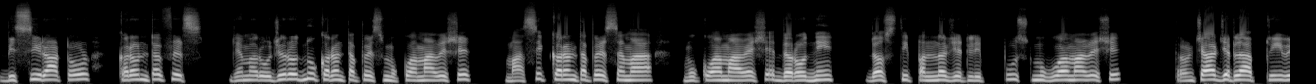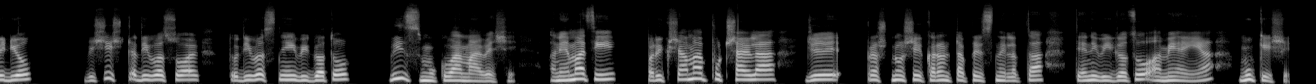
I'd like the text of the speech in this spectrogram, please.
બીસી રાઠોડ, કરંટ અફેર્સ, જેમાં રોજેરોજનું કરંટ અફેર્સ મૂકવામાં આવે છે. માસિક કરંટ અફેર્સમાં મૂકવામાં આવે છે. દરરોજની દસથી પંદર જેટલી પુસ્ત મૂકવામાં આવે છે. ત્રણ ચાર જેટલા પ્રી વીડિયો વિશિષ્ટ દિવસ હોય તો દિવસની વિગતો વીસ મૂકવામાં આવે છે. અને એમાંથી પરીક્ષામાં પૂછાયેલા જે પ્રશ્નો છે કરંટ અફેર્સને લગતા, તેની વિગતો અમે અહીંયા મૂકી છે.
